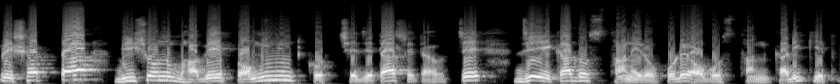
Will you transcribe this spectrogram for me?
প্রেশারটা ভীষণভাবে প্রমিনেন্ট করছে যেটা, সেটা হচ্ছে যে একাদশ স্থানের ওপরে অবস্থানকারী কেতু।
